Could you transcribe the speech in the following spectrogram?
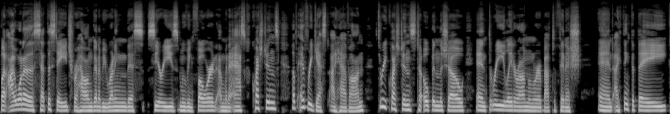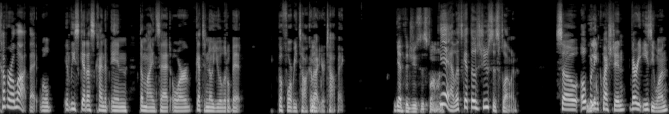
But I want to set the stage for how I'm going to be running this series moving forward. I'm going to ask questions of every guest I have on. Three questions to open the show, and three later on when we're about to finish. And I think that they cover a lot that will at least get us kind of in the mindset or get to know you a little bit before we talk Yeah. about your topic. Get the juices flowing. Yeah, let's get those juices flowing. So, opening Yeah. question, very easy one.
